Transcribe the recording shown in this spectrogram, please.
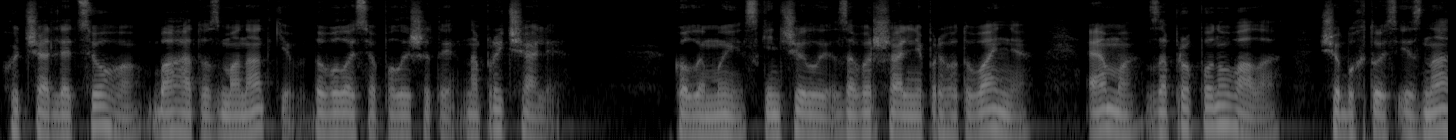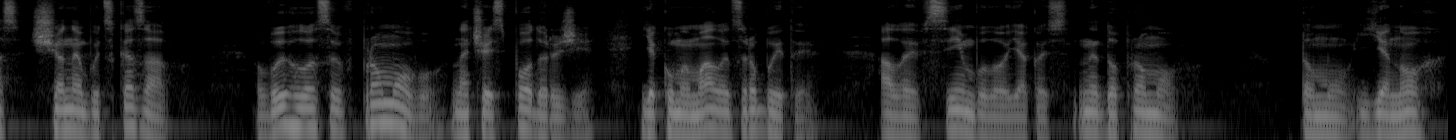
хоча для цього багато з манатків довелося полишити на причалі. Коли ми скінчили завершальні приготування, Емма запропонувала, щоб хтось із нас щонебудь сказав, виголосив промову на честь подорожі, яку ми мали зробити, але всім було якось не до промов. Тому Єнох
